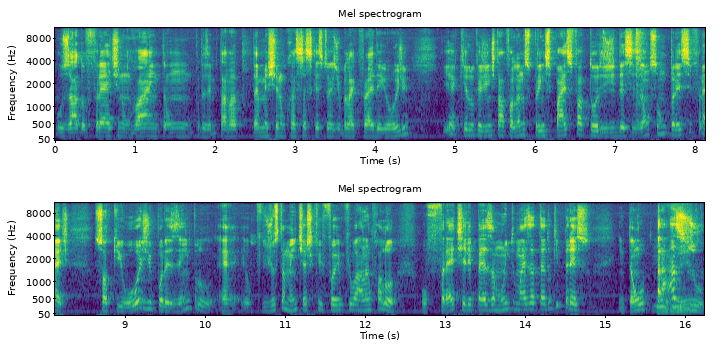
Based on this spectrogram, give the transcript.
usar do frete, não vai. Então, por exemplo, estava até mexendo com essas questões de Black Friday hoje. E aquilo que a gente estava falando, os principais fatores de decisão são preço e frete. Só que hoje, por exemplo, é, eu justamente acho que foi o que o Alan falou. O frete ele pesa muito mais até do que preço. Então, o prazo uhum.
